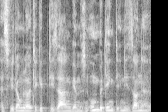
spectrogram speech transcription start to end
es wiederum Leute gibt, die sagen, wir müssen unbedingt in die Sonne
